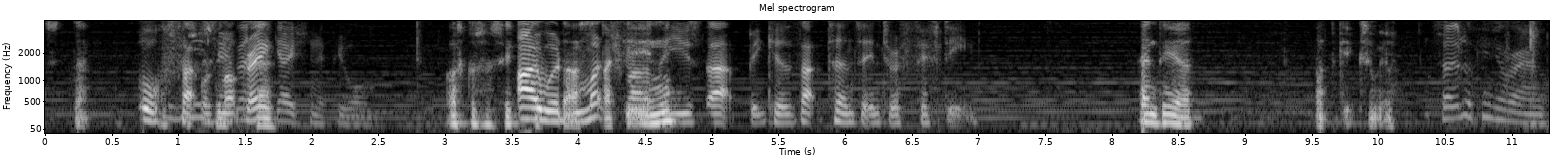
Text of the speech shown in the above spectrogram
Sitten, Oh, that was not great. if you want. olisiko se sitten I would much rather use that because that turns it into a 15. And En tiedä. Pätkikö se vielä? So looking around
